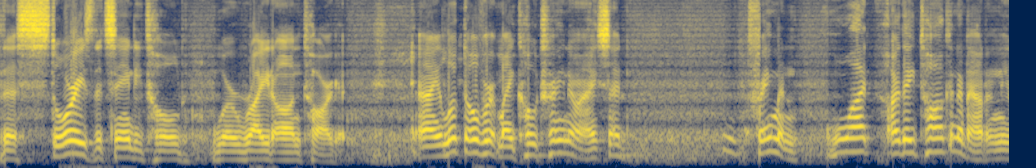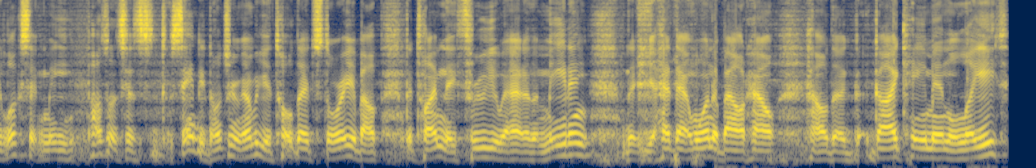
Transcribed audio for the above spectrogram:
The stories that Sandy told were right on target. And I looked over at my co-trainer and I said, Freeman, what are they talking about? And he looks at me puzzled and says, Sandy, don't you remember you told that story about the time they threw you out of the meeting? That you had that one about how, how the guy came in late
